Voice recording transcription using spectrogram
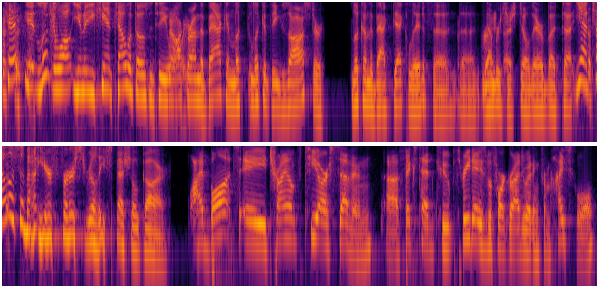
okay, it look well. You know, you can't tell with those until you no, walk around the back and look look at the exhaust or look on the back deck lid if the the right, numbers right. are still there. But uh, yeah, tell us about your first really special car. I bought a Triumph TR7 uh, fixed head coupe three days before graduating from high school.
